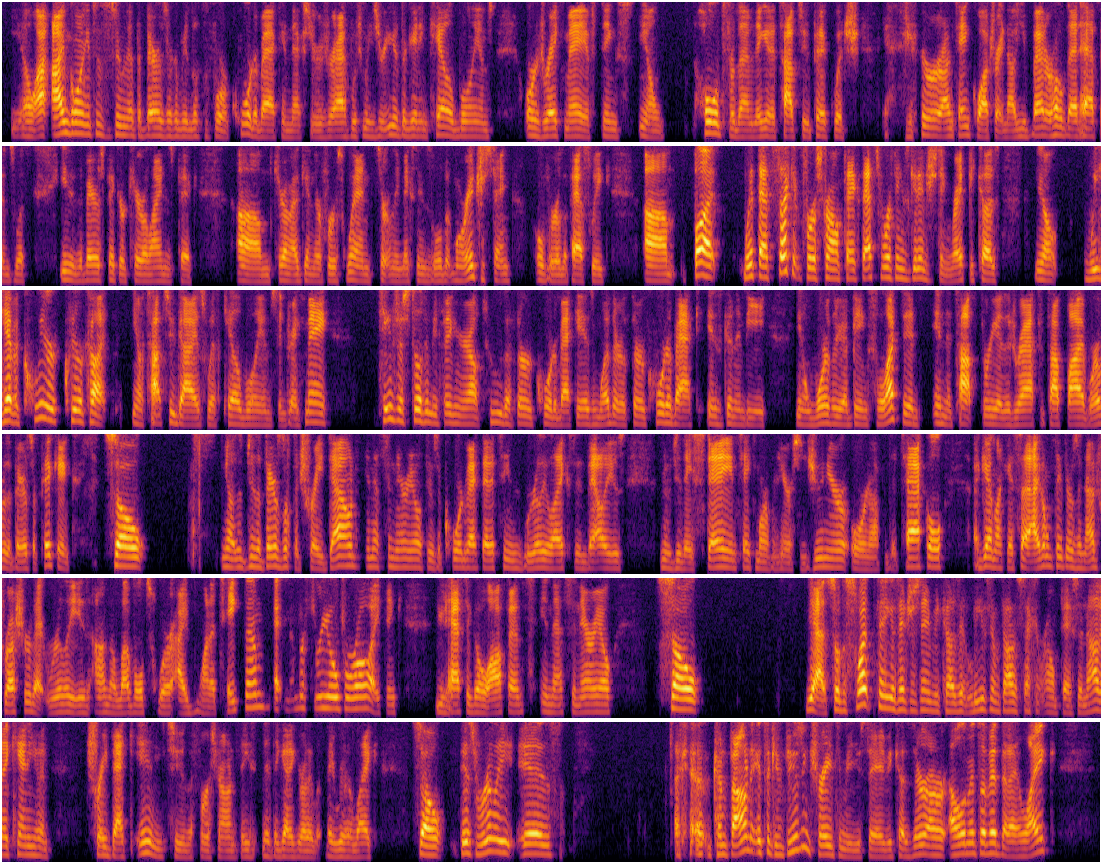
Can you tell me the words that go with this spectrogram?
you know, I, am going to assume that the Bears are going to be looking for a quarterback in next year's draft, which means you're either getting Caleb Williams or Drake Maye if things, you know, hold for them. They get a top two pick, which you're on tank watch right now, you better hope that happens with either the Bears pick or Carolina's pick. Um, Carolina getting their first win certainly makes things a little bit more interesting over the past week. Um, but with that second first round pick, that's where things get interesting, right? Because you know we have a clear, clear cut you know, top two guys with Caleb Williams and Drake Maye, Teams are still going to be figuring out who the third quarterback is and whether a third quarterback is going to be, you know, worthy of being selected in the top three of the draft, the top five, wherever the Bears are picking. So, you know, do the Bears look to trade down in that scenario if there's a quarterback that a team really likes and values? You know, do they stay and take Marvin Harrison Jr. or an offensive tackle? Again, like I said, I don't think there's an edge rusher that really is on the level to where I'd want to take them at number three overall. I think you'd have to go offense in that scenario. So, yeah, so the sweat thing is interesting because it leaves them without a second round pick. So now they can't even trade back into the first round if they if they got a girl they really like. So this really is a confound. It's a confusing trade to me, Usayd, because there are elements of it that I like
